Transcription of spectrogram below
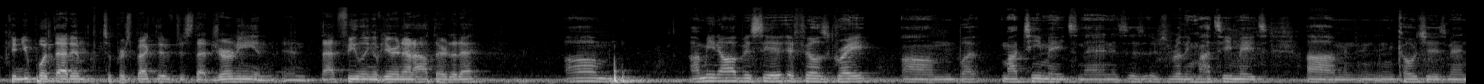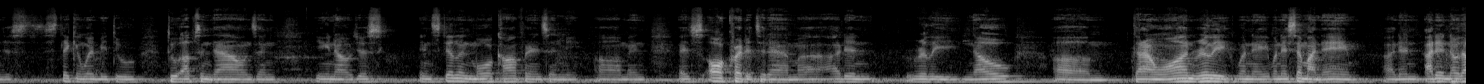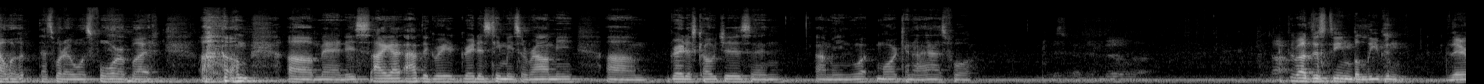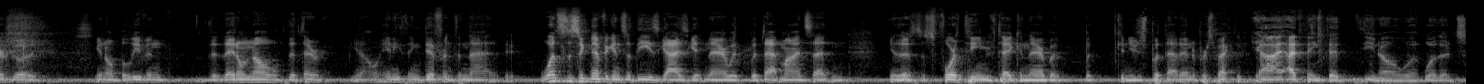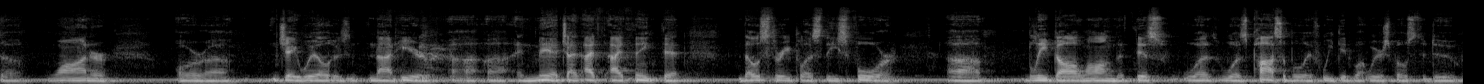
Can you put that into perspective, just that journey and, and that feeling of hearing that out there today? Um, I mean, obviously, it, it feels great, um, but my teammates, man, it's, it's, really my teammates um, and, and, coaches, man, just sticking with me through through ups and downs, and you know, just instilling more confidence in me. Um, and it's all credit to them. Uh, I didn't really know um, that I won really when they when they said my name. I didn't I didn't know that was, that's what it was for, but um, uh, man, it's I, I, have the great, greatest teammates around me, um, greatest coaches, and I mean, what more can I ask for? Talked about this team believing they're good, you know, believing that they don't know that they're you know anything different than that. What's the significance of these guys getting there with, with that mindset and you know, there's this fourth team you've taken there, but but can you just put that into perspective? Yeah, I, I think that you know whether it's uh, Juan or or uh, Jay Will, who's not here, uh, uh and Mitch, I, I, I think that those three plus these four uh, believed all along that this was was possible if we did what we were supposed to do.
